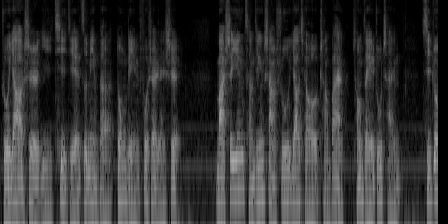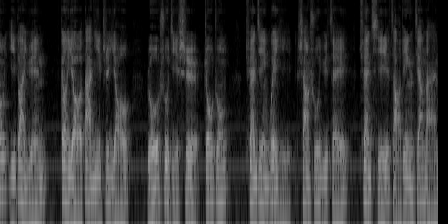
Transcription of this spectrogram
主要是以气节自命的东林附社人士。马士英曾经上书要求惩办从贼诸臣，其中一段云：“更有大逆之由。”如庶吉士周忠劝进未已，上书于贼，劝其早定江南。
